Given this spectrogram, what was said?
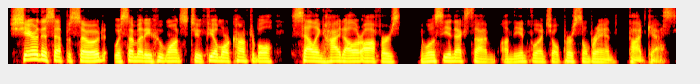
Share this episode with somebody who wants to feel more comfortable selling high dollar offers. And we'll see you next time on the Influential Personal Brand Podcast.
